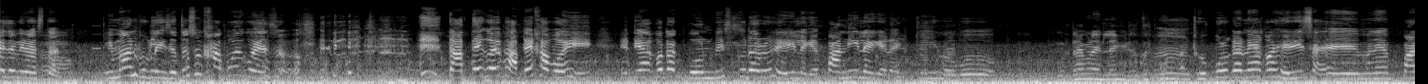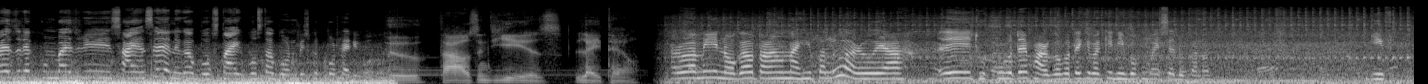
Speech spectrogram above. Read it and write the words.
খাই যাবি ৰাস্তাত। ইমান ভোক লাগিছে তইচোন খাবই গৈ আছ। তাতে গৈ ভাতে খাবহি। এতিয়া আকৌ তাক বন বিস্কুট আৰু হেৰি লাগে পানী লাগে তাক কি হ'ব? ধূপৰ কাৰণে আকৌ হেৰি চাই মানে পাৰে যদি কোনোবাই যদি চাই আছে এনেকুৱা বস্তা এক বস্তা বন বিস্কুট পঠাই দিব। 2,000 years later. আৰু আমি নগাঁও টাউন আহি পালোঁ আৰু এয়া এই ধুপুহঁতে ভাৰ্গৱতে কিবা কিনিব সোমাইছে দোকানত। গিফ্ট।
